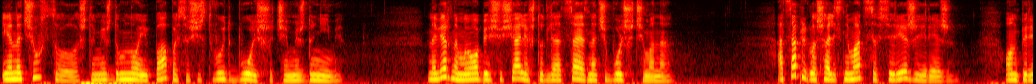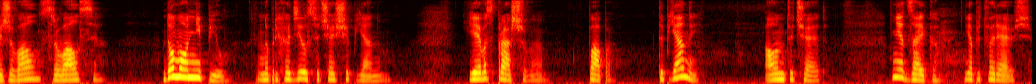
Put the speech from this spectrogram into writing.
и она чувствовала, что между мной и папой существует больше, чем между ними. Наверное, мы обе ощущали, что для отца я значу больше, чем она. Отца приглашали сниматься все реже и реже. Он переживал, срывался. Дома он не пил, но приходил все чаще пьяным. Я его спрашиваю, «Папа, ты пьяный?» А он отвечает, «Нет, зайка, я притворяюсь».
